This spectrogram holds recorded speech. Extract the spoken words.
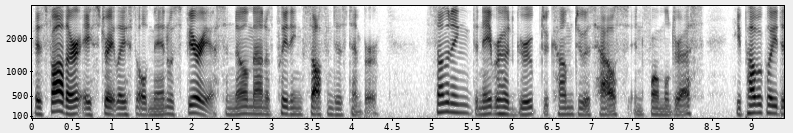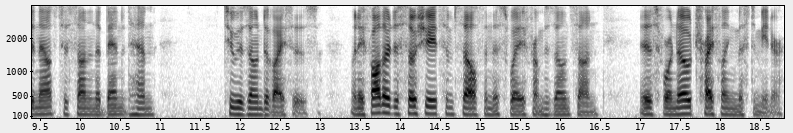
His father, a straight-laced old man, was furious, and no amount of pleading softened his temper. Summoning the neighborhood group to come to his house in formal dress, he publicly denounced his son and abandoned him to his own devices. When a father dissociates himself in this way from his own son, it is for no trifling misdemeanor.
